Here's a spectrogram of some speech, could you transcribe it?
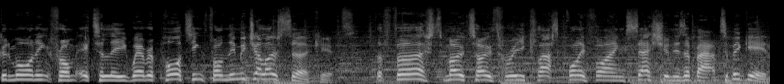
Good morning from Italy. We're reporting from the Mugello circuit. The first Moto 3 class qualifying session is about to begin,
